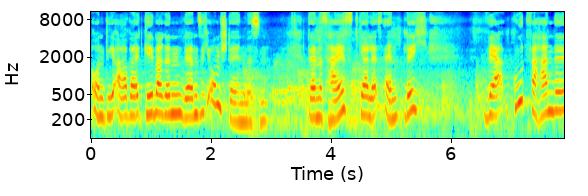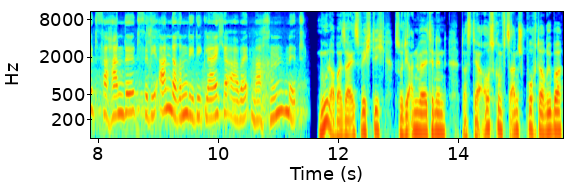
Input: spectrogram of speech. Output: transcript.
Und die Arbeitgeberinnen werden sich umstellen müssen. Denn es heißt ja letztendlich, Wer gut verhandelt, verhandelt für die anderen, die die gleiche Arbeit machen, mit. Nun aber sei es wichtig, so die Anwältinnen, dass der Auskunftsanspruch darüber,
